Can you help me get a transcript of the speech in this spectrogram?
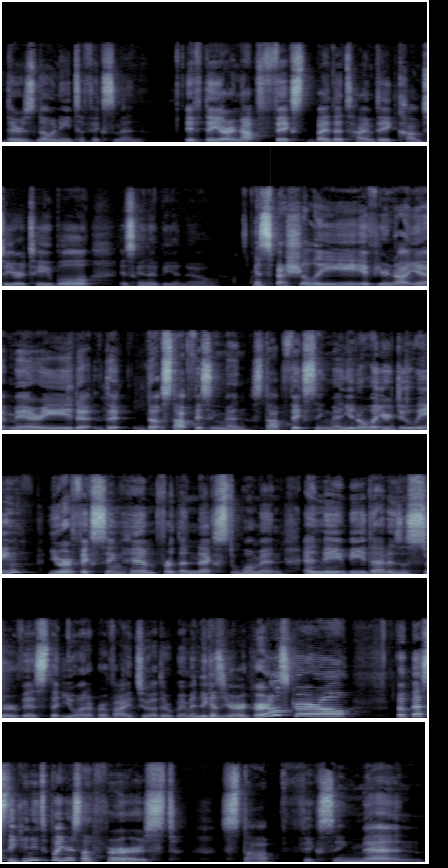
there's no need to fix men. If they are not fixed by the time they come to your table, it's gonna be a no especially if you're not yet married the, the, stop fixing men stop fixing men you know what you're doing you are fixing him for the next woman. And maybe that is a service that you want to provide to other women because you're a girl's girl. But, bestie, you need to put yourself first. Stop fixing men.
